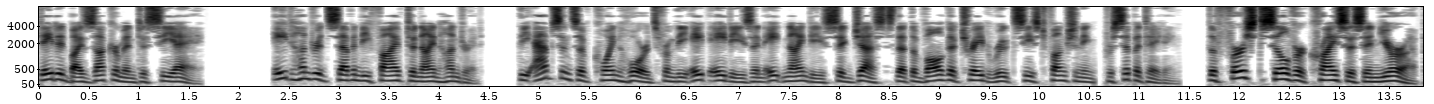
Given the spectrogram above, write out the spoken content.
dated by Zuckerman to ca. 875–900. The absence of coin hoards from the 880s and 890s suggests that the Volga trade route ceased functioning, precipitating the first silver crisis in Europe.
